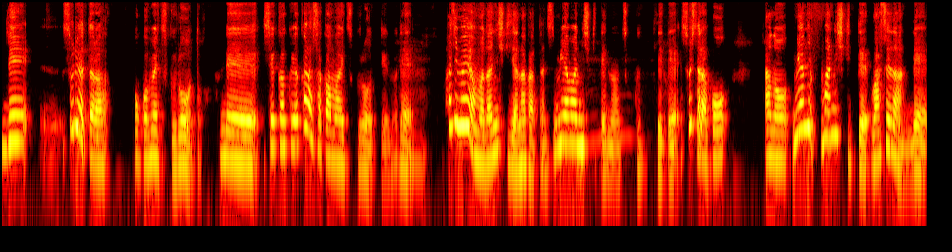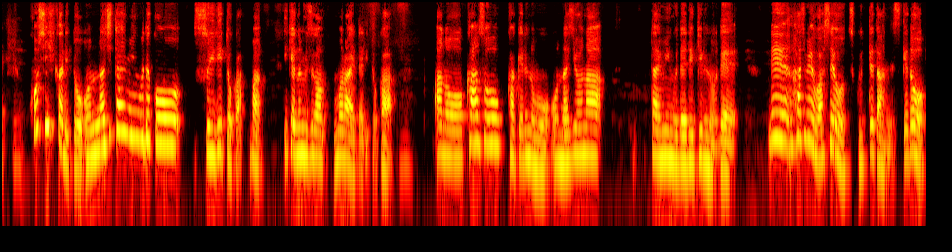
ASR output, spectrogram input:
で、それやったらお米作ろうと。で、せっかくやから酒米作ろうっていうので、初めはまだ錦じゃなかったんです。宮間錦っていうのを作ってて、そしたらこう、あの、宮間錦って和製なんで、コシヒカリと同じタイミングでこう、水利とか、まあ、池の水がもらえたりとか、あの、乾燥をかけるのも同じようなタイミングでできるので、で、初め和製を作ってたんですけど、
